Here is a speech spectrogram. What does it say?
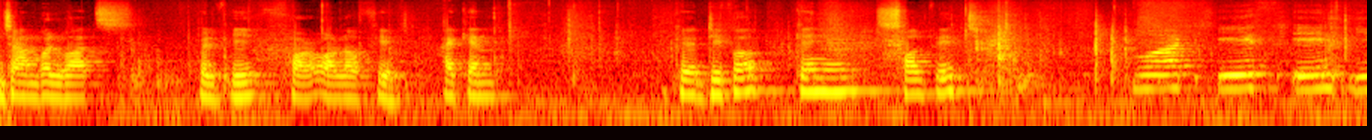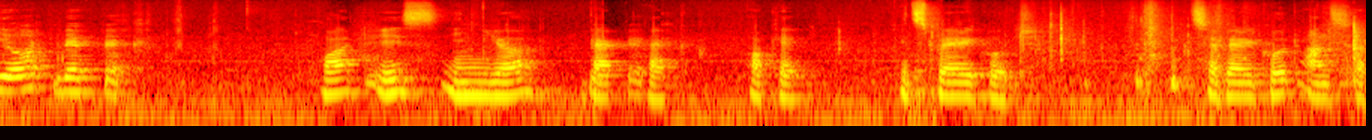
jumble words will be for all of you i can okay deepak can you solve it What is in your backpack? What is in your backpack? Okay, it's very good. It's a very good answer.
